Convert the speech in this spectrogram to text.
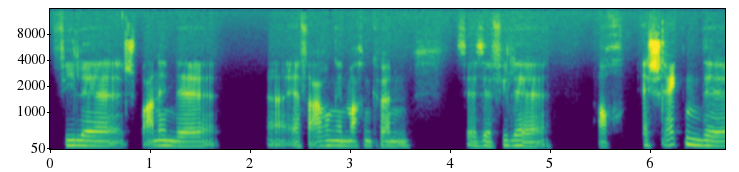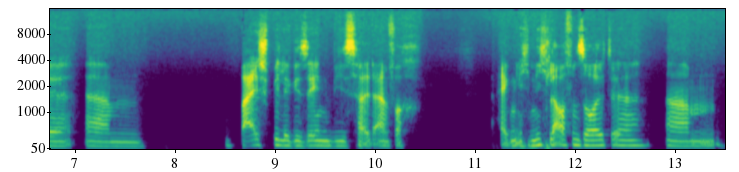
viele spannende äh, Erfahrungen machen können, sehr, sehr viele auch erschreckende ähm, Beispiele gesehen, wie es halt einfach eigentlich nicht laufen sollte. Ähm,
